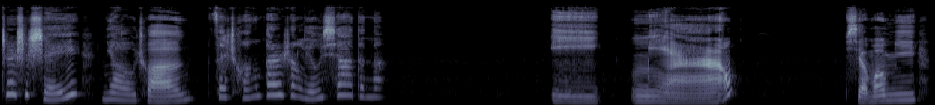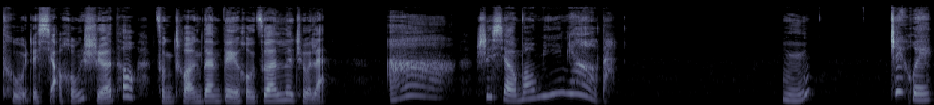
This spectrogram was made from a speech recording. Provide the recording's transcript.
这是谁尿床在床单上留下的呢？一咪。小猫咪吐着小红舌头，从床单背后钻了出来。啊，是小猫咪尿的。嗯，这回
